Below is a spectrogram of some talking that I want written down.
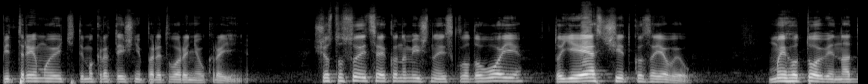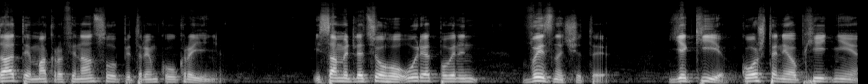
підтримують демократичні перетворення в країні. Що стосується економічної складової, то ЄС чітко заявив: ми готові надати макрофінансову підтримку Україні. І саме для цього уряд повинен визначити, які кошти необхідні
